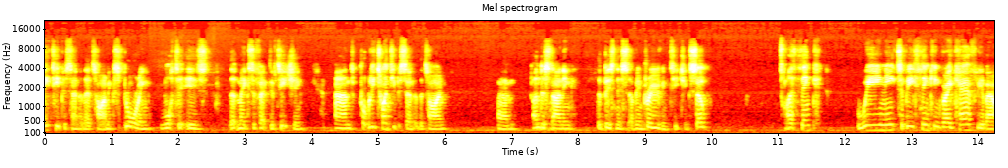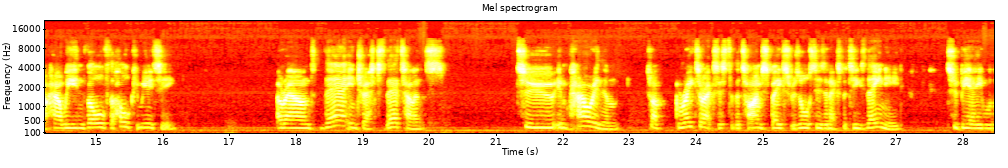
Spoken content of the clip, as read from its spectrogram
80% of their time exploring what it is that makes effective teaching, and probably 20% of the time um, understanding the business of improving teaching. So I think we need to be thinking very carefully about how we involve the whole community around their interests, their talents, to empowering them to have greater access to the time, space, resources, and expertise they need to be able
